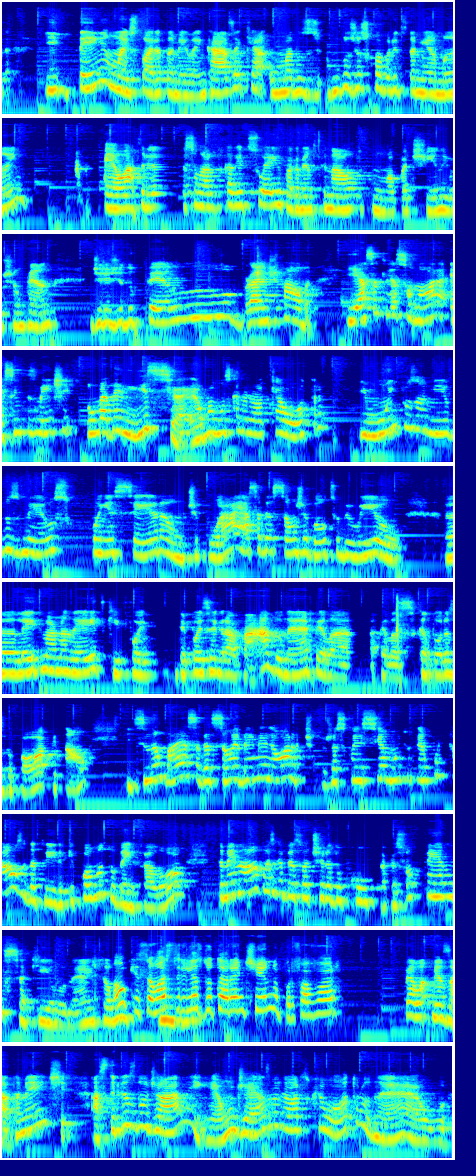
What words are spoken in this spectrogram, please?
e tem uma história também lá em casa que é uma dos, um dos discos favoritos da minha mãe é a trilha sonora do Calypso Way, o pagamento final com o Alpatino e o Champagne, dirigido pelo Brian De Palma. E essa trilha sonora é simplesmente uma delícia, é uma música melhor que a outra, e muitos amigos meus conheceram, tipo, ah, essa versão de Go to the Real, uh, Late Marmalade, que foi depois regravado, né, pela, pelas cantoras do pop e tal, e disse, não, vai, essa versão é bem melhor. Tipo, já se conhecia há muito tempo por causa da trilha, que como tu bem falou, também não é uma coisa que a pessoa tira do cu, a pessoa pensa aquilo, né? Então, oh, que são as trilhas do Tarantino, por favor. Pela, exatamente. As trilhas do Jarlin é um jazz melhor do que o outro, né? O,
